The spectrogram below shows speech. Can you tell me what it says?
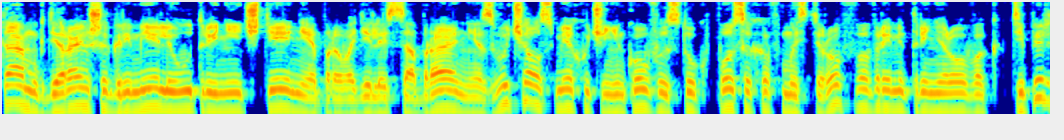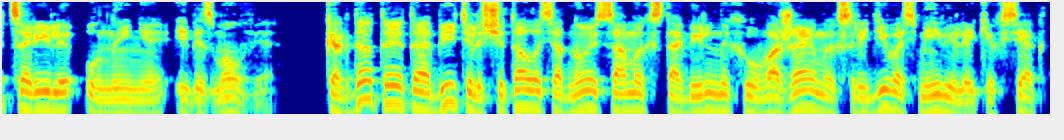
Там, где раньше гремели утренние чтения, проводились собрания, звучал смех учеников и стук посохов мастеров во время тренировок, теперь царили уныние и безмолвие. Когда-то эта обитель считалась одной из самых стабильных и уважаемых среди восьми великих сект.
